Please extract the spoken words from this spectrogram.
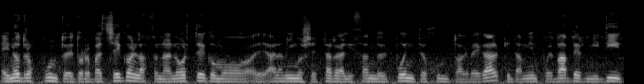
En otros puntos de Torre Pacheco, en la zona norte, como eh, ahora mismo se está realizando el puente junto a Gregal, que también pues, va a permitir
